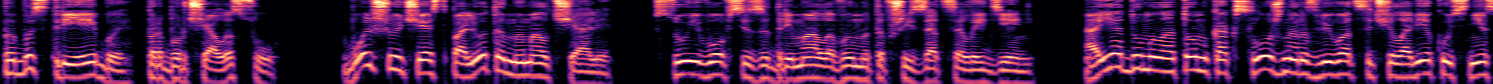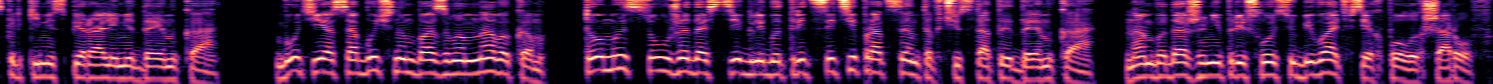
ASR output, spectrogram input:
Побыстрее бы, пробурчала Су. Большую часть полета мы молчали. Су и вовсе задремала, вымотавшись за целый день. А я думал о том, как сложно развиваться человеку с несколькими спиралями ДНК. Будь я с обычным базовым навыком, то мы с уже достигли бы 30% частоты ДНК. Нам бы даже не пришлось убивать всех полых шаров.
